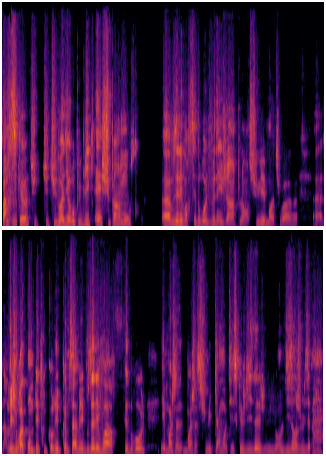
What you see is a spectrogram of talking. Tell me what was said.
parce Mhm. que tu, tu, tu dois dire au public, eh, je suis pas un monstre. Euh, vous allez voir, c'est drôle. Venez, j'ai un plan, suivez-moi, tu vois. Euh, non, mais je vous raconte des trucs horribles comme ça, mais vous allez voir, c'est drôle. Et moi, moi, j'assumais qu'à moitié ce que je disais. Je- en le disant, je me disais, Ah,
